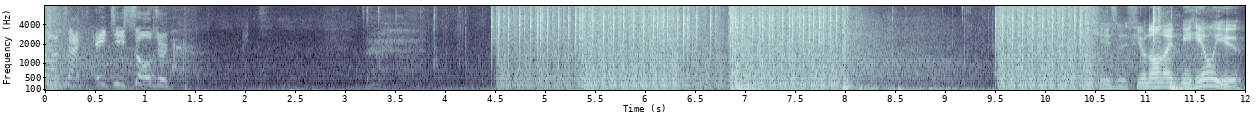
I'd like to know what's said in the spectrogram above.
Contact. AT soldier. Jesus, if you don't let me heal you.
